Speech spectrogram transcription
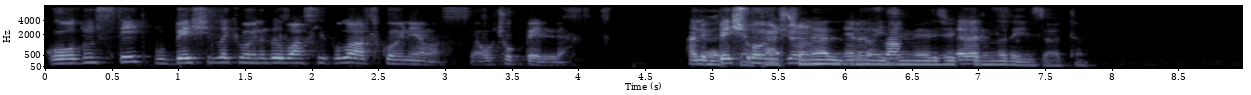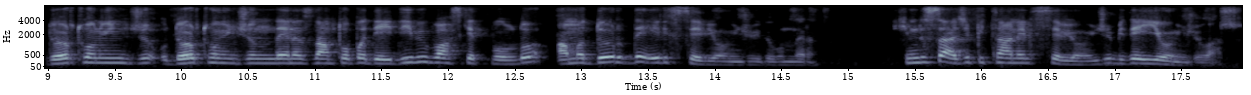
Golden State bu 5 yıldaki oynadığı basketbolu artık oynayamaz. Yani o çok belli. Hani 5 evet, oyuncunun en azından izin verecek evet, durumda değil zaten. 4 oyuncu 4 oyuncunun da en azından topa değdiği bir basketboldu ama 4'ü de elit seviye oyuncuydu bunların. Şimdi sadece bir tane elit seviye oyuncu bir de iyi oyuncu var.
